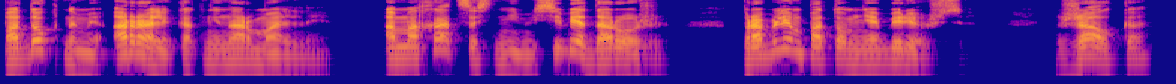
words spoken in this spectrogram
Под окнами орали как ненормальные. А махаться с ними себе дороже. Проблем потом не оберешься. Жалко.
